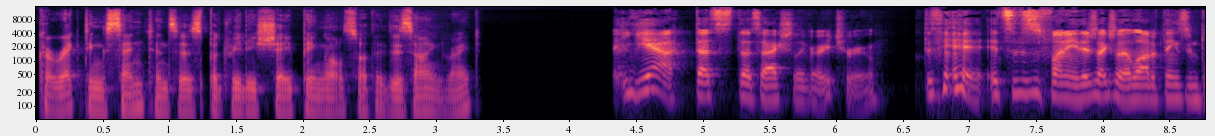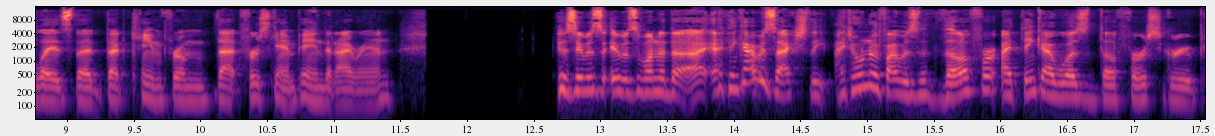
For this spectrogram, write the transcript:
correcting sentences, but really shaping also the design, right? Yeah, that's that's actually very true. it's this is funny. There's actually a lot of things in Blades that that came from that first campaign that I ran. Because it was it was one of the I, I, think I was actually I don't know if I was the first I think I was the first group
